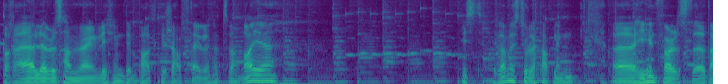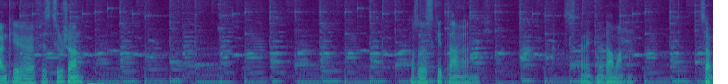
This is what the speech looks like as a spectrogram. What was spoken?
drei Levels haben wir eigentlich in dem Part geschafft. Eigentlich nur zwei neue. Mist, ich glaube, mich zu leicht ablenken. Äh, jedenfalls, äh, danke fürs Zuschauen. Also, das geht da gar nicht. Das kann ich nur da machen. So,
